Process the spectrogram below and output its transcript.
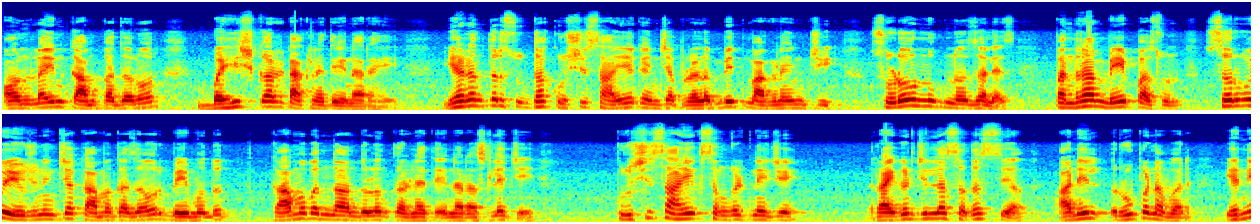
ऑनलाईन कामकाजांवर बहिष्कार टाकण्यात येणार आहे. यानंतर सुद्धा कृषी सहाय्यक यांच्या प्रलंबित मागण्यांची सोडवणूक न झाल्यास पंधरा मे पासून सर्व योजनेच्या कामकाजावर बेमुदत कामबंद आंदोलन करण्यात येणार असल्याचे कृषी सहाय्यक संघटनेचे रायगड जिल्हा सदस्य अनिल रुपनवर यांनी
